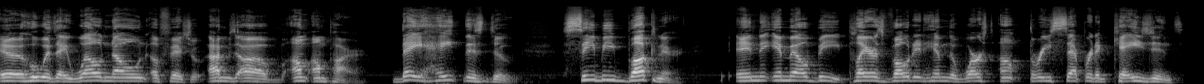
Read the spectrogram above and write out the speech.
uh, who is a well-known official. I'm uh, um, umpire. They hate this dude. CB Bucknor in the MLB, players voted him the worst ump three separate occasions.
